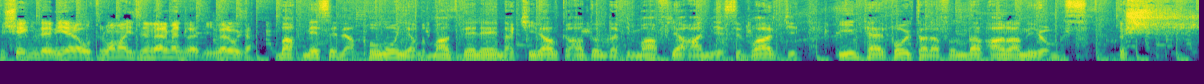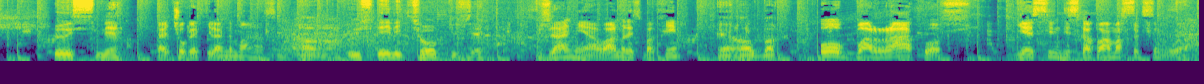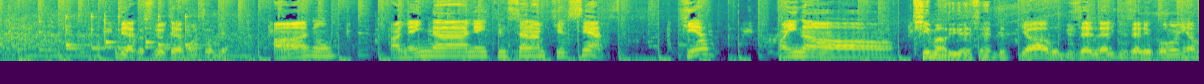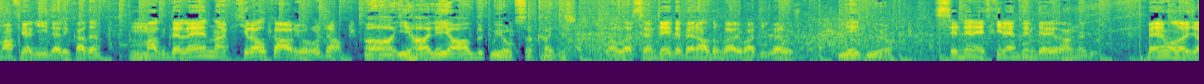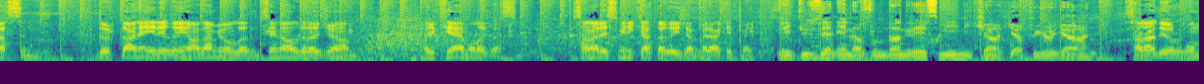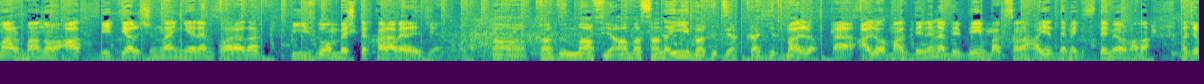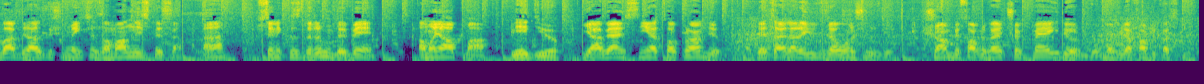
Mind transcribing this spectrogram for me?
bir şekilde bir yere oturmama izin vermediler Dilber Hoca. Bak mesela Polonyalı Magdalena Kiralka adında bir mafya annesi var ki Interpol tarafından aranıyormuş. Iş. Is ne? Yani çok etkilendim manasında. Aa üstelik çok güzel. Güzel mi ya? Var mı resim bakayım? E al bak. O Barakos. Yesin diz kapağıma sıksın bu ya. Bir dakika stüdyo telefon çalıyor. Alo. Aleyna aleyküm selam kimsin? Kim? Ayna. Kim arıyor efendim? Ya bu güzeller güzeli Polonya mafya lideri kadın Magdalena Kiralka arıyor hocam. Aa ihaleyi aldık mı yoksa Kadir? Valla sen değil de ben aldım galiba Dilber hocam. Ne diyor? Senden etkilendim delikanlı diyor. Benim olacaksın diyor. Dört tane iri kıyım adam yolladım. Seni aldıracağım. Erkeğim olacaksın. Sana resmi nikahta kıyacağım merak etme diyor. E güzel en azından resmi nikah yapıyor yani. Sana diyor kumar, mano, at, bit yarışından gelen paradan yüzde on beşte para vereceğim. Aa kadın mafya ama sana iyi bakacak Kadir bak. Alo, ha, alo Magdalena bebeğim bak sana hayır demek istemiyorum ama acaba biraz düşünmek için zamanını istesem. Ha? Seni kızdırır mı bebeğim? Ama yapma. Ne diyor? Ya bensin ya toprağın diyor. Detayları yüz yüze konuşuruz diyor. Şu an bir fabrikaya çökmeye gidiyorum diyor. Mobilya fabrikası diyor.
